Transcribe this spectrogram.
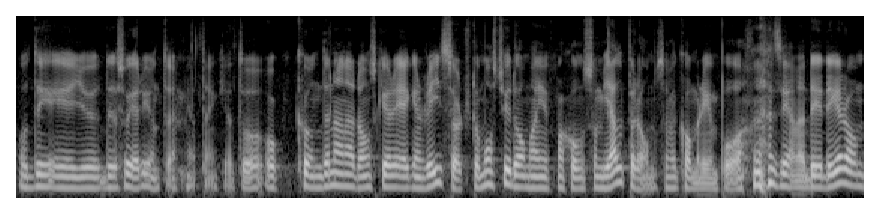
Och det är ju, det, så är det ju inte helt enkelt. Och, och, kunderna när de ska göra egen research då måste ju de ha information som hjälper dem som vi kommer in på senare. Det är det de,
